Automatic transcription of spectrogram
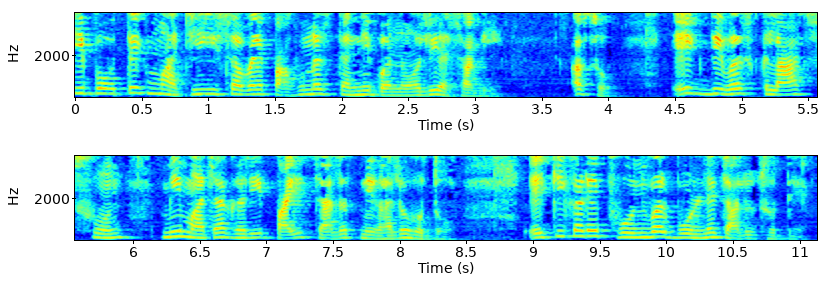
ती बहुतेक माझी ही सवय पाहूनच त्यांनी बनवली असावी. असो एक दिवस क्लास होऊन मी माझ्या घरी पायी चालत निघालो होतो. एकीकडे फोनवर बोलणे चालूच होते.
